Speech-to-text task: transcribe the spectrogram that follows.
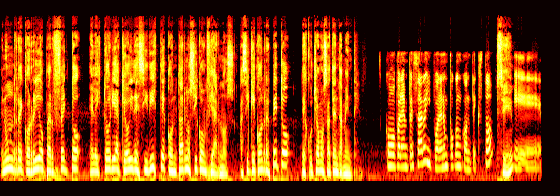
en un recorrido perfecto en la historia que hoy decidiste contarnos y confiarnos. Así que con respeto, te escuchamos atentamente. Como para empezar y poner un poco en contexto, Sí. eh,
